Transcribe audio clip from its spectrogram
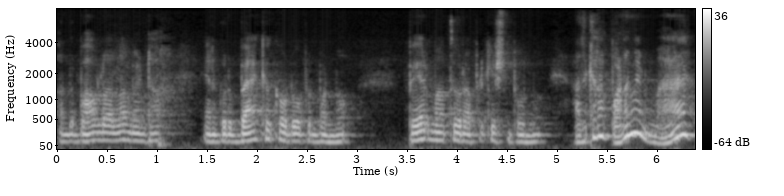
அந்த பாவலாலாம் வேண்டாம். எனக்கு ஒரு பேங்க் அக்கௌண்ட் ஓப்பன் பண்ணணும். பேர் மாற்ற ஒரு அப்ளிகேஷன் போடணும். அதுக்கெல்லாம் பணம் வேணுமா?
